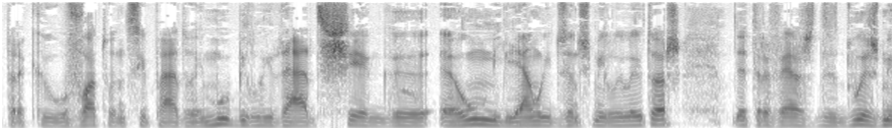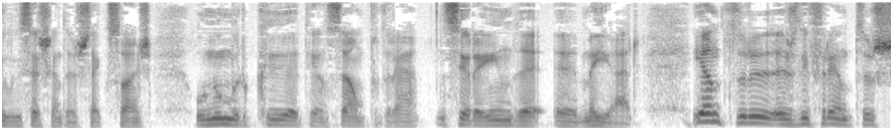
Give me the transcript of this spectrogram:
para que o voto antecipado em mobilidade chegue a 1 milhão e 200 mil eleitores, através de 2.600 secções, o número que, atenção, poderá ser ainda maior. Entre as diferentes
